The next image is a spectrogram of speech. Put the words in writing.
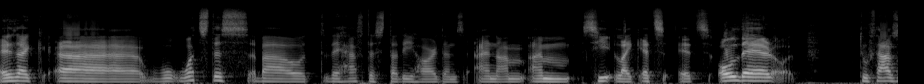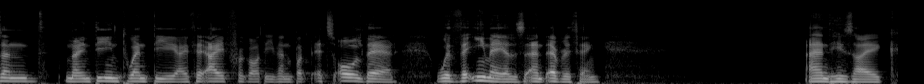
it's like, uh, w- what's this about? They have to study hard, and and I'm I'm see like it's it's all there. 2019 20 i think i forgot even but it's all there with the emails and everything and he's like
